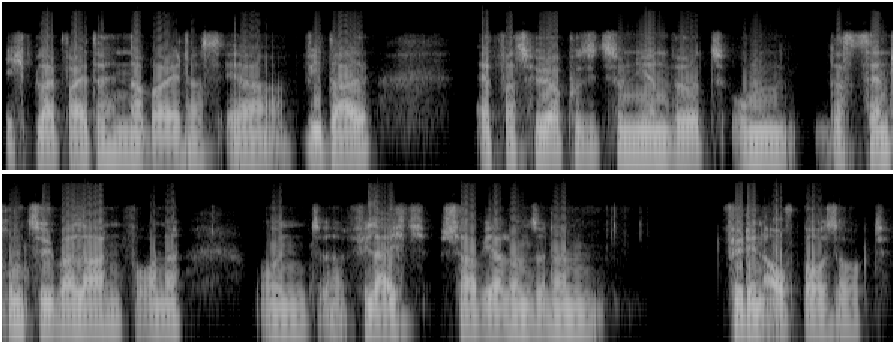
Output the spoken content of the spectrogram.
ich bleibe weiterhin dabei, dass er Vidal etwas höher positionieren wird, um das Zentrum zu überladen vorne und äh, vielleicht Xabi Alonso dann für den Aufbau sorgt.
